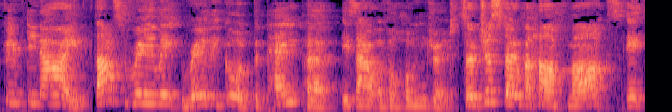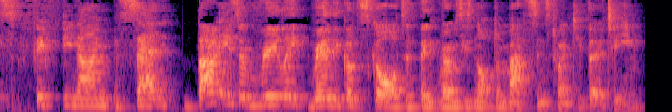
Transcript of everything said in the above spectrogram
59. That's really, really good. The paper is out of 100. So just over half marks, it's 59%. That is a really, really good score to think Rosie's not done maths since 2013.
